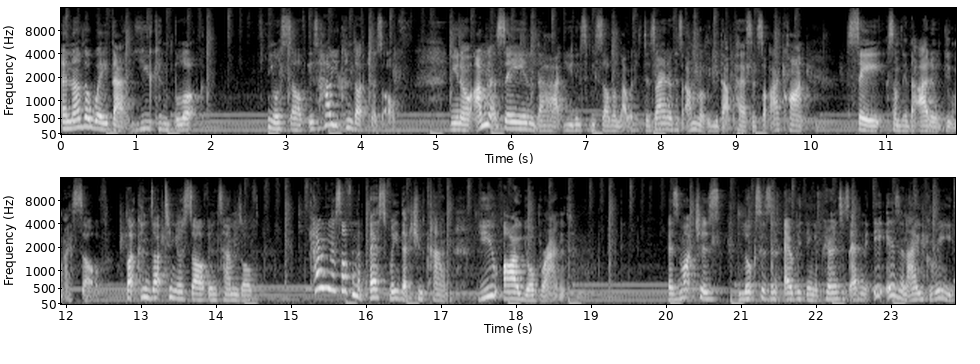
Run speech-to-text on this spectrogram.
Another way that you can block yourself is how you conduct yourself. You know, I'm not saying that you need to be someone that wears designer because I'm not really that person, so I can't say something that I don't do myself. But conducting yourself in terms of carrying yourself in the best way that you can. You are your brand. As much as looks isn't everything, appearance is everything, it isn't, I agree.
